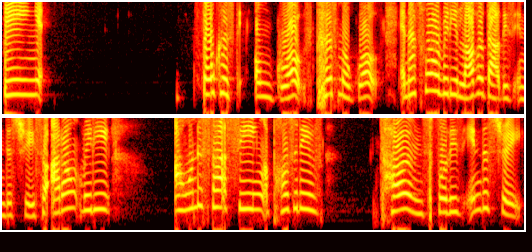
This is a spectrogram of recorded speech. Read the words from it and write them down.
being focused on growth, personal growth. And that's what I really love about this industry. So I don't really I want to start seeing a positive tones for this industry.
